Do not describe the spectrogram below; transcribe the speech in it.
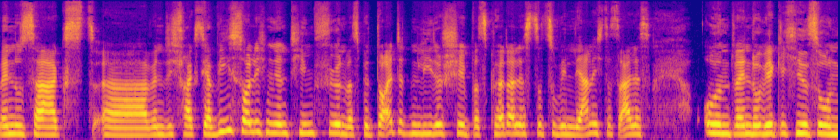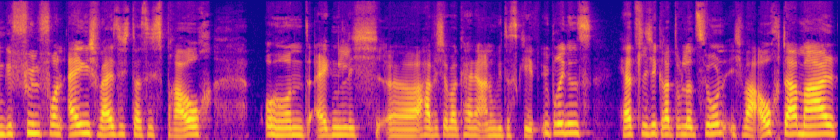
wenn du sagst, äh, wenn du dich fragst, ja, wie soll ich ein Team führen? Was bedeutet ein Leadership? Was gehört alles dazu? Wie lerne ich das alles? Und wenn du wirklich hier so ein Gefühl von, eigentlich weiß ich, dass ich es brauche, und eigentlich äh, habe ich aber keine Ahnung, wie das geht. Übrigens, herzliche Gratulation. Ich war auch da mal.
